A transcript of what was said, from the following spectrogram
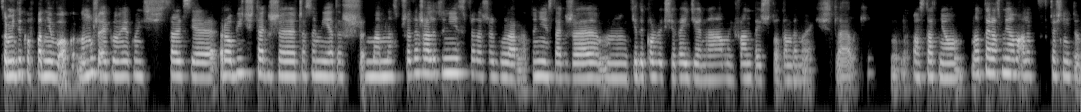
co mi tylko wpadnie w oko. No muszę jaką, jakąś selekcję robić, także czasami ja też mam na sprzedaż, ale to nie jest sprzedaż regularna. To nie jest tak, że mm, kiedykolwiek się wejdzie na mój fanpage, to tam będą jakieś lalki. Ostatnio, no teraz miałam, ale wcześniej to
